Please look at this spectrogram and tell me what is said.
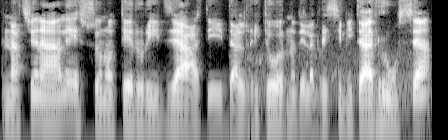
nazionale, sono terrorizzati dal ritorno dell'aggressività russa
